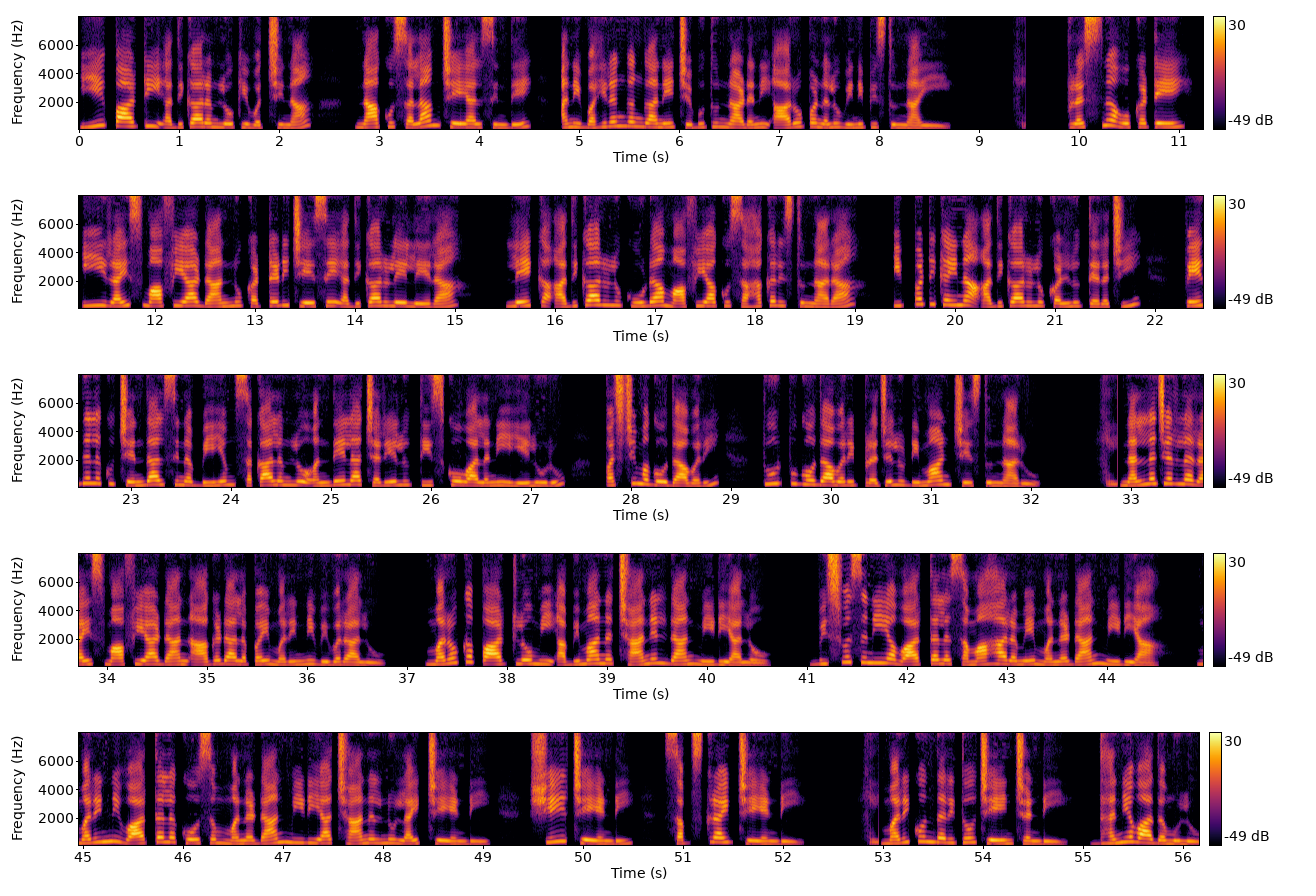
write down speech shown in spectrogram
ఏ పార్టీ అధికారంలోకి వచ్చినా నాకు సలాం చేయాల్సిందే అని బహిరంగంగానే చెబుతున్నాడని ఆరోపణలు వినిపిస్తున్నాయి. ప్రశ్న ఒకటే ఈ రైస్ మాఫియా డాన్ను కట్టడి చేసే అధికారులే లేరా? లేక అధికారులు కూడా మాఫియాకు సహకరిస్తున్నారా? ఇప్పటికైనా అధికారులు కళ్ళు తెరచి పేదలకు చెందాల్సిన బియ్యం సకాలంలో అందేలా చర్యలు తీసుకోవాలని ఏలూరు పశ్చిమ గోదావరి తూర్పుగోదావరి ప్రజలు డిమాండ్ చేస్తున్నారు. నల్లజర్ల రైస్ మాఫియా డాన్ ఆగడాలపై మరిన్ని వివరాలు. మరొక పార్ట్లో మీ అభిమాన ఛానెల్ డాన్ మీడియాలో. విశ్వసనీయ వార్తల సమాహారమే మన డాన్ మీడియా. మరిన్ని వార్తల కోసం మన డాన్ మీడియా ఛానల్ను లైక్ చేయండి షేర్ చేయండి సబ్స్క్రైబ్ చేయండి. మరికొందరితో చేయించండి. ధన్యవాదములు.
